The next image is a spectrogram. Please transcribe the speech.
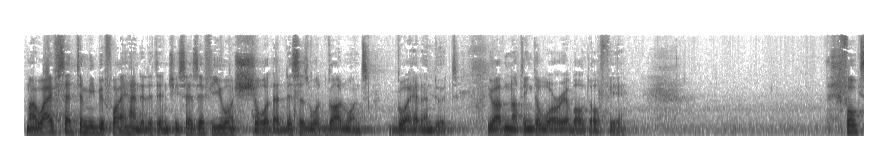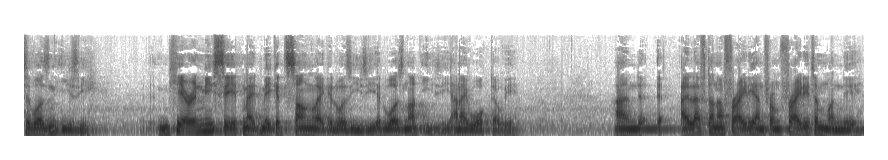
My wife said to me before I handed it in, she says, If you are sure that this is what God wants, go ahead and do it. You have nothing to worry about or fear. Folks, it wasn't easy hearing me say it might make it sound like it was easy. It was not easy, and I walked away. And I left on a Friday, and from Friday to Monday,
